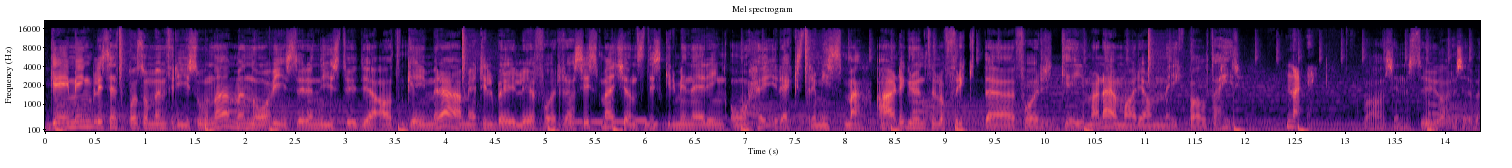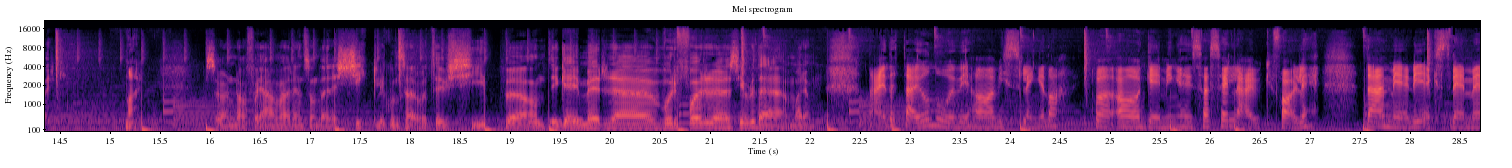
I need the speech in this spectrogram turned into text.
Gaming blir sett på som en frisone, men nå viser en ny studie at gamere er mer tilbøyelige for rasisme, kjønnsdiskriminering og høyreekstremisme. Er det grunn til å frykte for gamerne, Mariam Iqbal Tahir? Nei. Hva synes du, Are Søberg? Nei. Søren, da får jeg være en sånn der skikkelig konservativ, kjip uh, antigamer. Uh, hvorfor uh, sier du det, Mariam? Nei, dette er jo noe vi har visst lenge, da og gaming i seg selv er jo ikke farlig. Det er mer de ekstreme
